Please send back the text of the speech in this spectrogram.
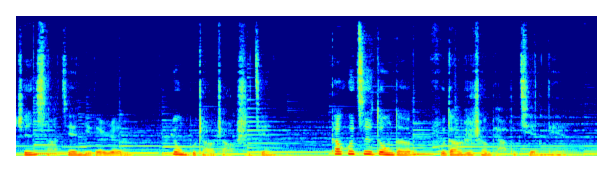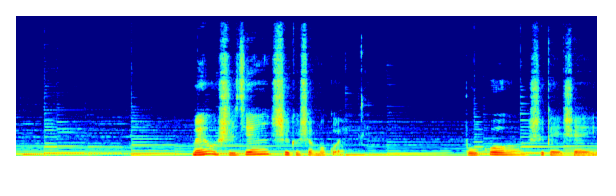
真想见你的人用不着找时间，他会自动的浮到日程表的前列。没有时间是个什么鬼？不过是给谁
